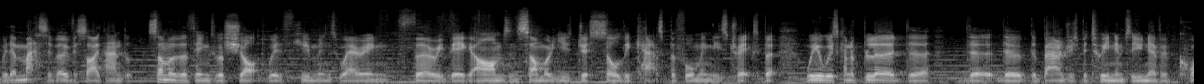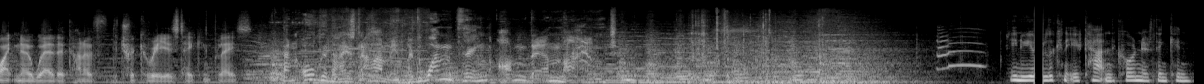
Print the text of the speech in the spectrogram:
with a massive oversized handle. Some of the things were shot with humans wearing furry big arms and some were used just solely cats performing these tricks but we always kind of blurred the the, the, the boundaries between them so you never quite know where the kind of the trickery is taking place. An organized army with one thing on their mind. You know, you're looking at your cat in the corner thinking,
